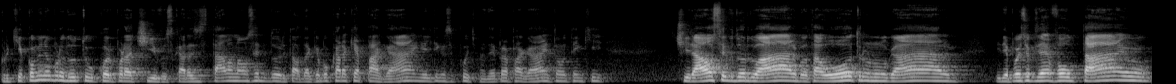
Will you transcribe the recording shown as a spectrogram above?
Porque como ele é um produto corporativo, os caras instalam lá um servidor e tal, daqui a pouco o cara quer pagar e ele tem que putz, mas daí para pagar, então eu tenho que tirar o servidor do ar, botar outro no lugar, e depois se eu quiser voltar, eu...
